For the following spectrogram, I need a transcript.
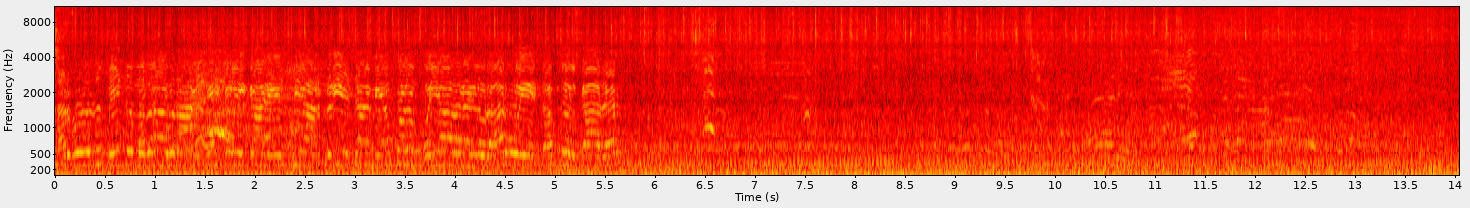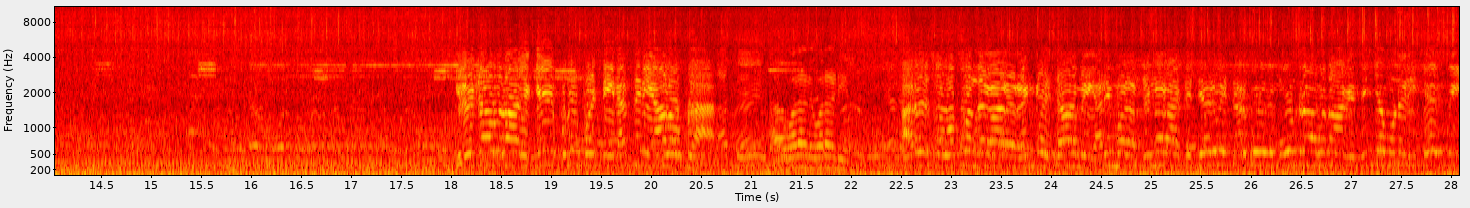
தற்பொழுது மீண்டும் முதலாவதாக Thirukalaikadu S P R Periyasamy Ambalam Poyyathanallur R O S Abdul Kadar இரண்டாவதாக கே புதுப்பட்டி நந்தினி வராடி அரசு ஒப்பந்தக்காரர் ரெங்கசாமி அரிமளம் சின்னராசி தேர்வை தற்பொழுது மூன்றாவதாக சிங்கமுனரி கேபி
